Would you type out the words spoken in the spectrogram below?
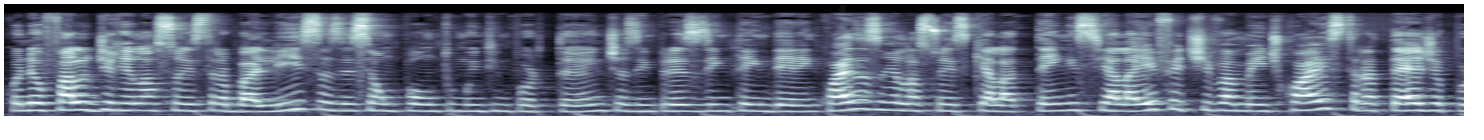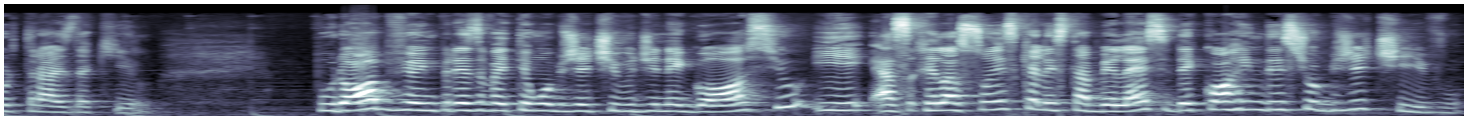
Quando eu falo de relações trabalhistas, esse é um ponto muito importante, as empresas entenderem quais as relações que ela tem e se ela efetivamente qual a estratégia por trás daquilo. Por óbvio, a empresa vai ter um objetivo de negócio e as relações que ela estabelece decorrem desse objetivo.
